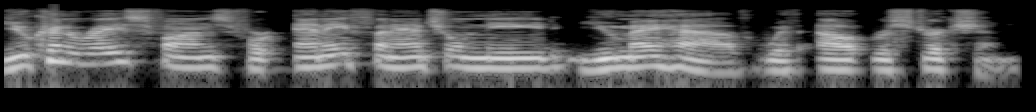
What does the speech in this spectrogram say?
You can raise funds for any financial need you may have without restriction.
